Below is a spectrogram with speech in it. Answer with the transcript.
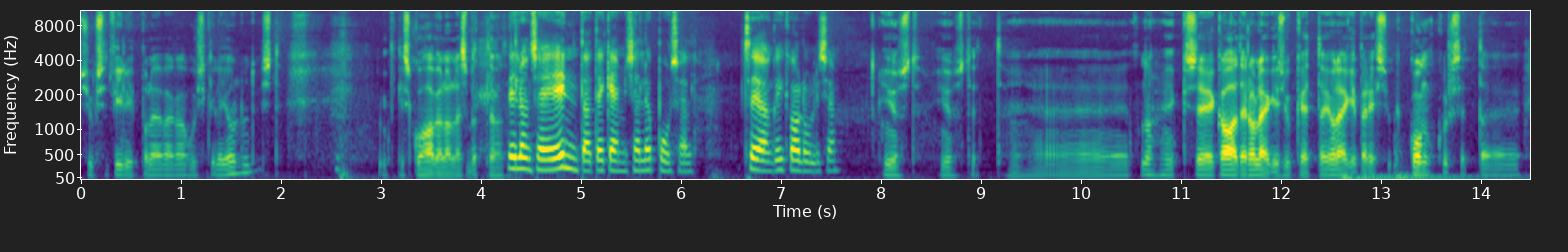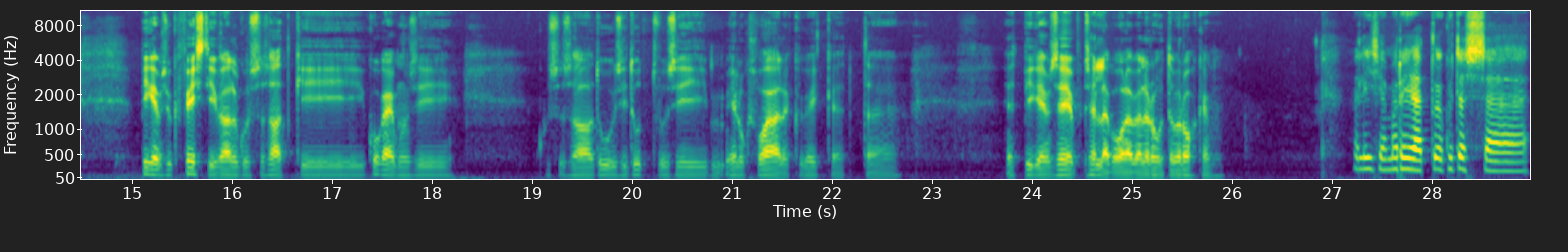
siuksed filmid pole väga kuskile jõudnud vist. et kes koha peal alles mõtlevad. Neil on see enda tegemise lõbu seal, see on kõige olulisem. just, just, et, et noh, eks see kaader olegi sihuke, et ta ei olegi päris sihuke konkurss, et ta pigem sihuke festival, kus sa saadki kogemusi, kus sa saad uusi tutvusi, eluks vajalikku kõike, et et pigem see, selle poole peale rõhutame rohkem. Alicia Maria, et kuidas äh,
